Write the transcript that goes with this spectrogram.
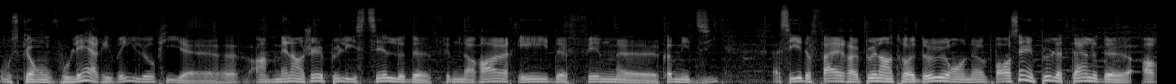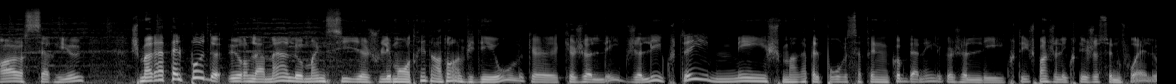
où ce qu'on voulait arriver là, puis en mélanger un peu les styles de films d'horreur et de films comédie. Essayer de faire un peu l'entre-deux. On a passé un peu le temps de horreur sérieux. Je me rappelle pas de Hurlement, là, même si euh, je vous l'ai montré tantôt en vidéo, que, que je l'ai, je l'ai écouté, mais je m'en rappelle pas. Ça fait une couple d'années que je l'ai écouté. Je pense que je l'ai écouté juste une fois. Là.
